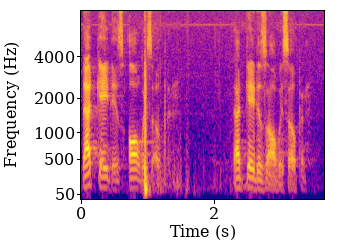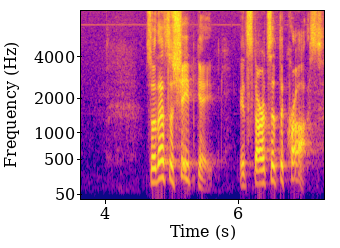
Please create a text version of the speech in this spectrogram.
That gate is always open. That gate is always open. So that's a sheep gate. It starts at the cross,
